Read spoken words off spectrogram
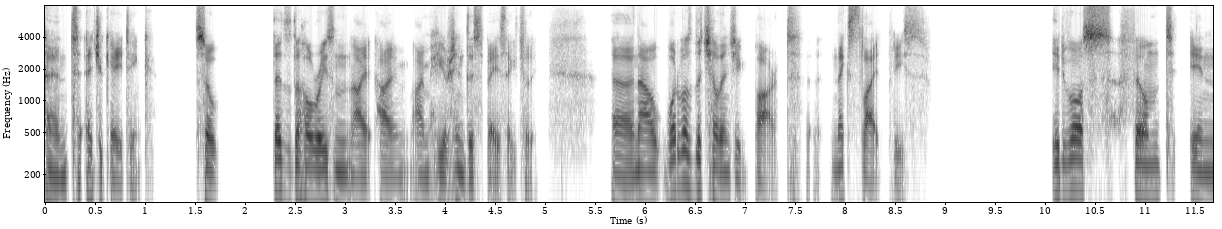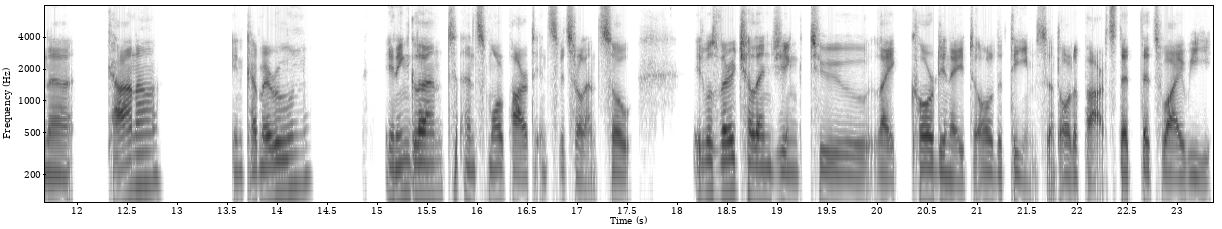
and educating. So that's the whole reason I, I'm, I'm here in this space, actually. Uh, now, what was the challenging part? Next slide, please. It was filmed in uh, Ghana, in Cameroon, in England, and small part in Switzerland. So it was very challenging to like coordinate all the teams and all the parts. That that's why we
